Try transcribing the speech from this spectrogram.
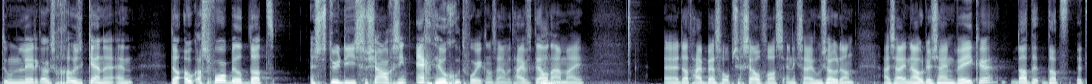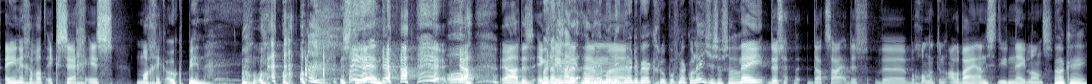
toen leerde ik ook zo'n gozer kennen. En dat ook als voorbeeld dat een studie sociaal gezien echt heel goed voor je kan zijn. Want hij vertelde Mhm. aan mij dat hij best wel op zichzelf was. En ik zei, hoezo dan? Hij zei, nou, er zijn weken dat, dat het enige wat ik zeg is... Mag ik ook pinnen? een student. Oh. Ja, ja, dus ik maar dan ging ga je met ook hem, helemaal niet eh, naar de werkgroep of naar colleges of zo? Nee, dus, dat zei, dus we begonnen toen allebei aan de studie Nederlands. Oké.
